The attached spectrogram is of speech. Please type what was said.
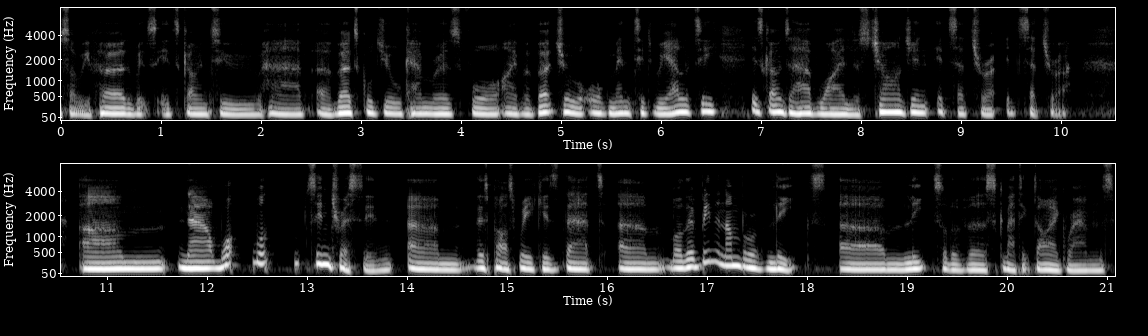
So we've heard it's it's going to have uh, vertical dual cameras for either virtual or augmented reality. It's going to have wireless charging, etc., etc. Um, now, what what's interesting um, this past week is that um, well, there have been a number of leaks, um, leaked sort of uh, schematic diagrams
